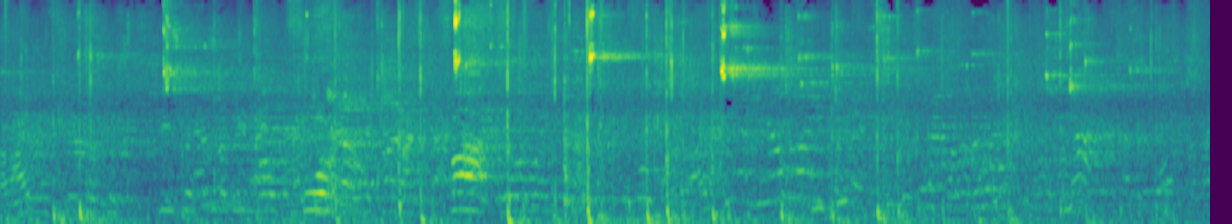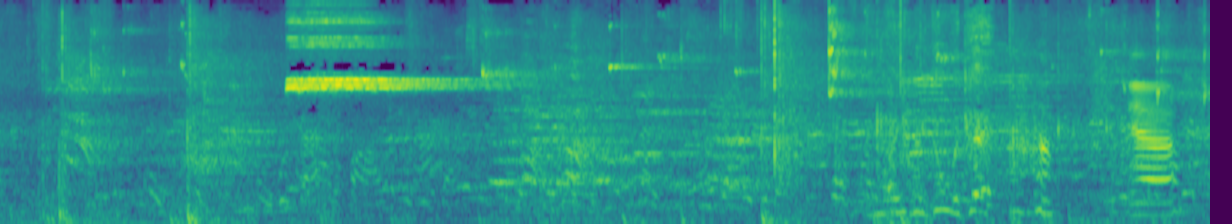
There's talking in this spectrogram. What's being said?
all right? She's a 40, five, Yeah.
